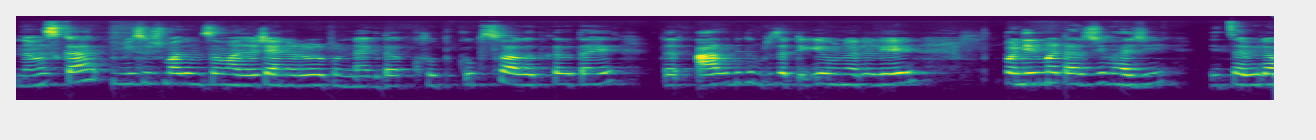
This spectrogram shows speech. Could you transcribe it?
नमस्कार मी सुषमा तुमचं माझ्या चॅनलवर पुन्हा एकदा खूप खूप स्वागत करत आहे. तर आज मी तुमच्यासाठी घेऊन आलेले पनीर मटारची भाजी. ही चवीला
